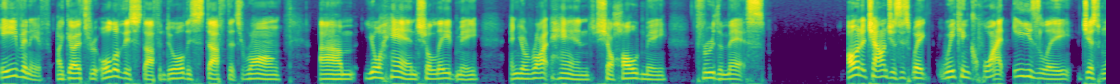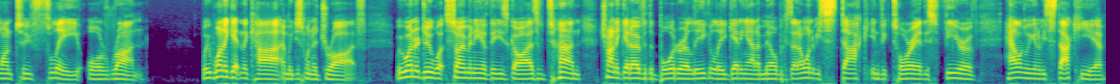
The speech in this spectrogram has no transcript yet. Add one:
even if I go through all of this stuff and do all this stuff that's wrong, um, your hand shall lead me and your right hand shall hold me through the mess. I want to challenge us this week. We can quite easily just want to flee or run. We want to get in the car and we just want to drive. We want to do what so many of these guys have done, trying to get over the border illegally, getting out of Melbourne because they don't want to be stuck in Victoria. This fear of how long are we going to be stuck here.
